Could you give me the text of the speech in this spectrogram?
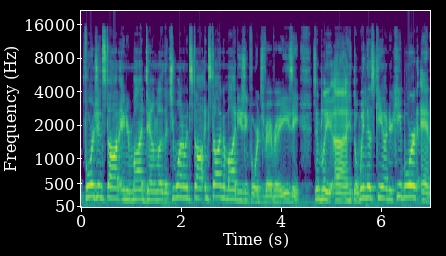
Forge installed and your mod download that you want to install, installing a mod using Forge is very, very easy. Simply uh, hit the Windows key on your keyboard and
